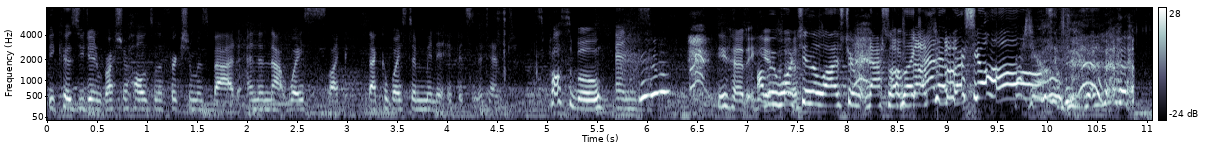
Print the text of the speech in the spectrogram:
because you didn't brush your holds and the friction was bad, and then that wastes like that could waste a minute if it's an attempt. It's possible. And you heard it I'll be watching the live stream at National, Of like. Anna, brush your holds.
